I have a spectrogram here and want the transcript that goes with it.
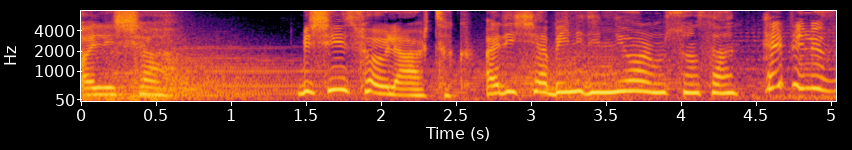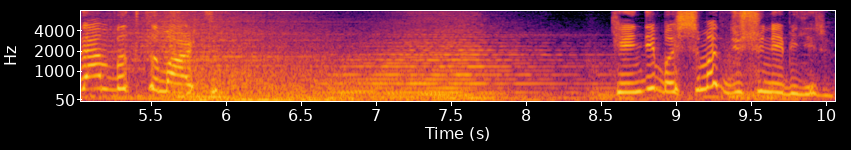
Alişa, bir şey söyle artık. Alişa beni dinliyor musun sen? Hepinizden bıktım artık. Kendi başıma düşünebilirim.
